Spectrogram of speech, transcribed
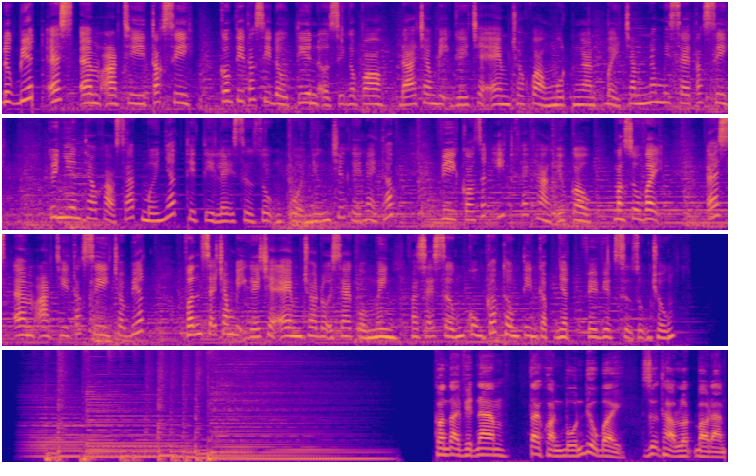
Được biết, SMRT Taxi, công ty taxi đầu tiên ở Singapore, đã trang bị ghế trẻ em cho khoảng 1.750 xe taxi. Tuy nhiên, theo khảo sát mới nhất thì tỷ lệ sử dụng của những chiếc ghế này thấp vì có rất ít khách hàng yêu cầu. Mặc dù vậy, SMRT Taxi cho biết vẫn sẽ trang bị ghế trẻ em cho đội xe của mình và sẽ sớm cung cấp thông tin cập nhật về việc sử dụng chúng. Còn tại Việt Nam, tại khoản 4 điều 7, dự thảo luật bảo đảm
